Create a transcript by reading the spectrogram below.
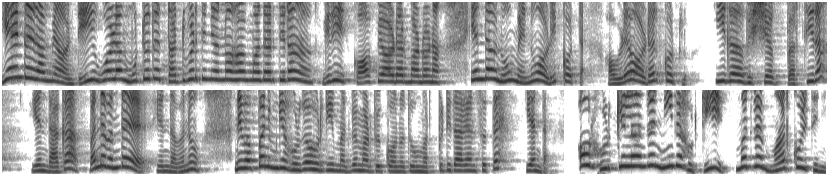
ಏನ್ರಿ ರಮ್ಯಾ ಆಂಟಿ? ಒಳ ಮುಟ್ಟಿದ್ರೆ ತಟ್ಬಿಡ್ತೀನಿ ಅನ್ನೋ ಹಾಗೆ ಮಾತಾಡ್ತೀರಾ? ಇರಿ, ಕಾಫಿ ಆರ್ಡರ್ ಮಾಡೋಣ ಎಂದವನು ಮೆನು ಅವಳಿಗೆ ಕೊಟ್ಟ. ಅವಳೇ ಆರ್ಡರ್ ಕೊಟ್ಲು. ಈಗ ವಿಷಯ ಬರ್ತೀರಾ? ಎಂದಾಗ, ಬಂದೆ ಬಂದೆ ಎಂದವನು. ನಿಮ್ಮಪ್ಪ ನಿಮಗೆ ಹುಡುಗ ಹುಡುಗಿ ಮದುವೆ ಮಾಡಬೇಕು ಅನ್ನೋದು ಮರ್ತ್ಬಿಟ್ಟಿದ್ದಾರೆ ಅನಿಸುತ್ತೆ? ಎಂದ. ಅವ್ರು ಹುಡುಕಿಲ್ಲ ಅಂದರೆ ನೀವೇ ಹುಡುಕಿ, ಮದುವೆ ಮಾಡ್ಕೊಳ್ತೀನಿ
